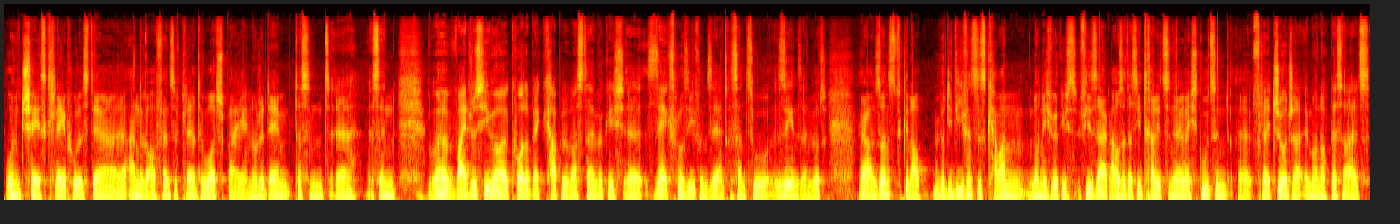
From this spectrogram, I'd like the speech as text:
Und Chase Claypool ist der äh, andere Offensive Player to watch bei Notre Dame. Das sind, äh, das sind äh, Wide Receiver Quarterback Couple, was da wirklich äh, sehr explosiv und sehr interessant zu sehen sein wird. Ja, und sonst, genau, über die Defenses kann man noch nicht wirklich viel sagen, außer dass sie traditionell recht gut sind. Äh, vielleicht Georgia immer noch besser als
